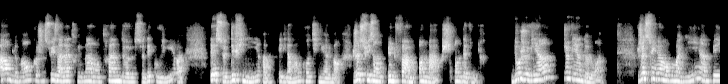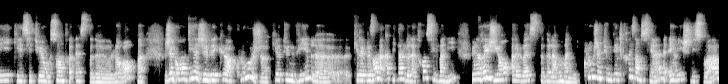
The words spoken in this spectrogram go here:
humblement que je suis un être humain en train de se découvrir et se définir, évidemment, continuellement. Je suis une femme en marche, en devenir. D'où je viens Je viens de loin. Je suis née en Roumanie, un pays qui est situé au centre-est de l'Europe. J'ai grandi et j'ai vécu à Cluj, qui est une ville euh, qui représente la capitale de la Transylvanie, une région à l'ouest de la Roumanie. Cluj est une ville très ancienne et riche d'histoire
